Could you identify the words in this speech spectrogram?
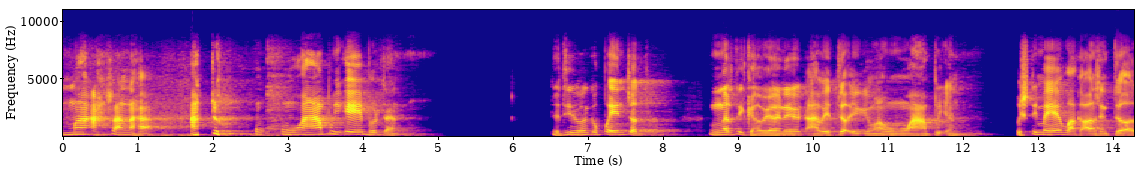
ma ahsanaha aduh apike boten. Jadi wong kepencet ngerti gaweane awedok iki mau apik. Istimewa gak ono sing dol,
